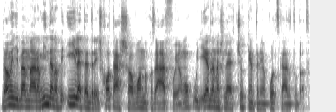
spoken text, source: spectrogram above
De amennyiben már a mindennapi életedre is hatással vannak az árfolyamok, úgy érdemes lehet csökkenteni a kockázatodat.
